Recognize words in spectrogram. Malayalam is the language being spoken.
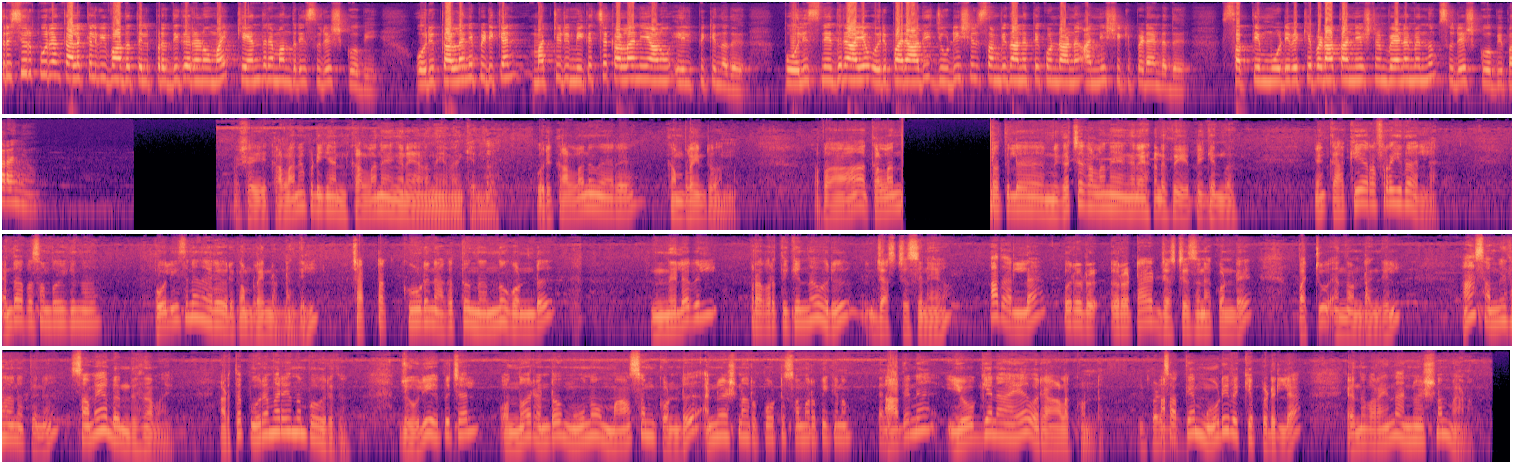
തൃശൂർ പൂരം കലക്കൽ വിവാദത്തിൽ പ്രതികരണവുമായി കേന്ദ്രമന്ത്രി സുരേഷ് ഗോപി. ഒരു കള്ളനെ പിടിക്കാൻ മറ്റൊരു മികച്ച കള്ളനെയാണോ ഏൽപ്പിക്കുന്നത്? പോലീസിനെതിരായ ഒരു പരാതി ജുഡീഷ്യൽ സംവിധാനത്തെ കൊണ്ടാണ് അന്വേഷിക്കപ്പെടേണ്ടത്. സത്യം മൂടിവെക്കപ്പെടാത്ത അന്വേഷണം വേണമെന്നും സുരേഷ് ഗോപി പറഞ്ഞു. പക്ഷേ ഈ കള്ളനെ പിടിക്കാൻ കള്ളനെ എങ്ങനെയാണ് നിയമിക്കുന്നത്? ഒരു കള്ളന് നേരെ കംപ്ലൈന്റ് വന്നു. അപ്പോൾ ആ കള്ളൻ മികച്ച കള്ളനെ എങ്ങനെയാണ് ഇത് ഏൽപ്പിക്കുന്നത് ഞാൻ കാക്കിയെ റെഫർ ചെയ്തതല്ല. എന്താ ഇപ്പൊ സംഭവിക്കുന്നത്? പോലീസിന് നേരെ ഒരു കംപ്ലൈന്റ് ഉണ്ടെങ്കിൽ ചട്ടക്കൂടിനകത്ത് നിന്നുകൊണ്ട് നിലവിൽ പ്രവർത്തിക്കുന്ന ഒരു ജസ്റ്റിസിനെയോ അതല്ല ഒരു റിട്ടയർഡ് ജസ്റ്റിസിനെ കൊണ്ടേ പറ്റൂ എന്നുണ്ടെങ്കിൽ ആ സംവിധാനത്തിന് സമയബന്ധിതമായി അടുത്ത പൂരം വരെയൊന്നും പോകരുത്. ജോലി ഏൽപ്പിച്ചാൽ ഒന്നോ രണ്ടോ മൂന്നോ മാസം കൊണ്ട് അന്വേഷണ റിപ്പോർട്ട് സമർപ്പിക്കണം. അതിന് യോഗ്യനായ ഒരാളെ കൊണ്ട്. സത്യം മൂടി വെക്കപ്പെടില്ല എന്ന് പറയുന്ന അന്വേഷണം വേണം.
